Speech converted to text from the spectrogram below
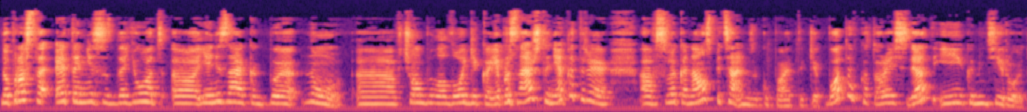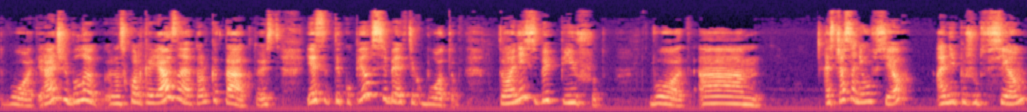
но просто это не создает, э, я не знаю, как бы, ну, э, в чем была логика. Я просто знаю, что некоторые э, в свой канал специально закупают таких ботов, которые сидят и комментируют. Вот. И раньше было, насколько я знаю, только так. То есть, если ты купил себе этих ботов, то они себе пишут. Вот. А, сейчас они у всех, они пишут всем,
